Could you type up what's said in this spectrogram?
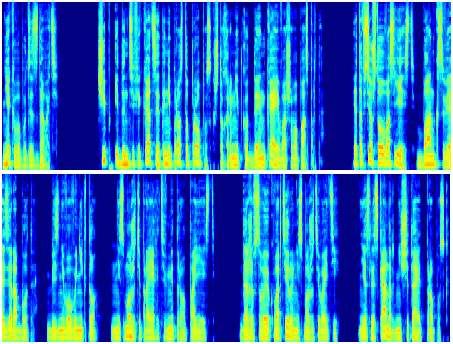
некого будет сдавать. Чип идентификации — это не просто пропуск, что хранит код ДНК и вашего паспорта. Это все, что у вас есть. Банк, связи, работа. Без него вы никто. Не сможете проехать в метро, поесть. Даже в свою квартиру не сможете войти, если сканер не считает пропуск.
